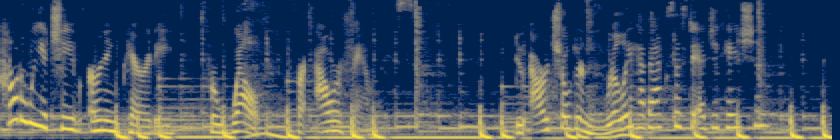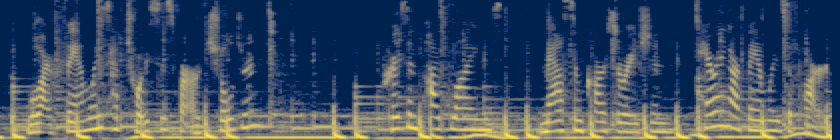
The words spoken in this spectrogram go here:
How do we achieve earning parity for wealth for our families? Do our children really have access to education? Will our families have choices for our children? Prison pipelines, mass incarceration, tearing our families apart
